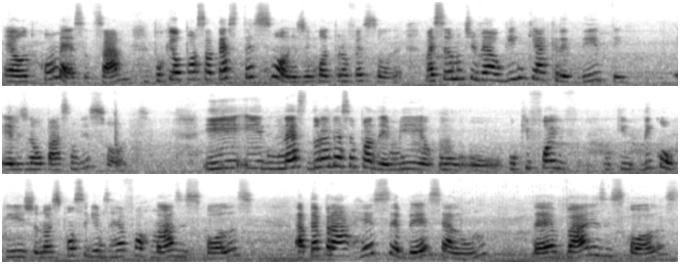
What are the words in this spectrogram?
é onde começa, sabe? Porque eu posso até ter sonhos enquanto professora, mas se eu não tiver alguém que acredite, eles não passam de sonhos. E, e nesse, durante essa pandemia, o, o, o que foi o que, de conquista, nós conseguimos reformar as escolas, até para receber esse aluno, né, várias escolas.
